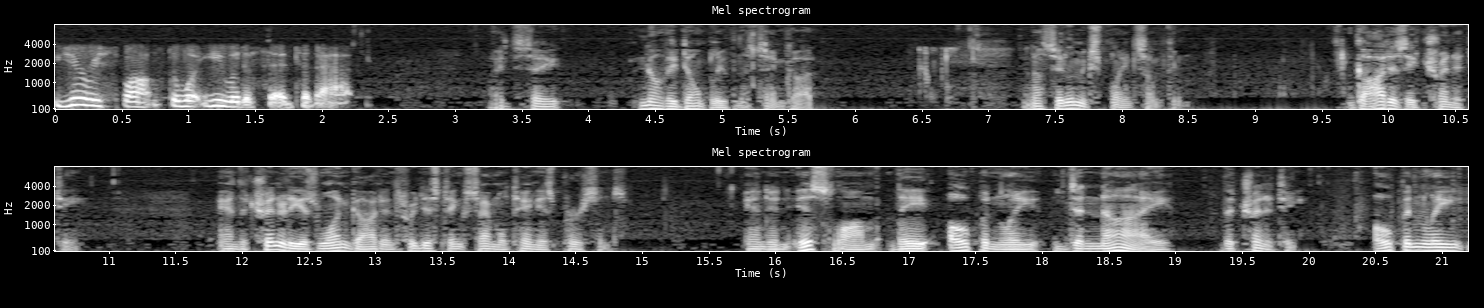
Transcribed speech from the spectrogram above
your response to what you would have said to that. I'd say no, they don't believe in the same God. And I'll say, let me explain something. God is a Trinity. And the Trinity is one God in three distinct simultaneous persons. And in Islam, they openly deny the Trinity. Openly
